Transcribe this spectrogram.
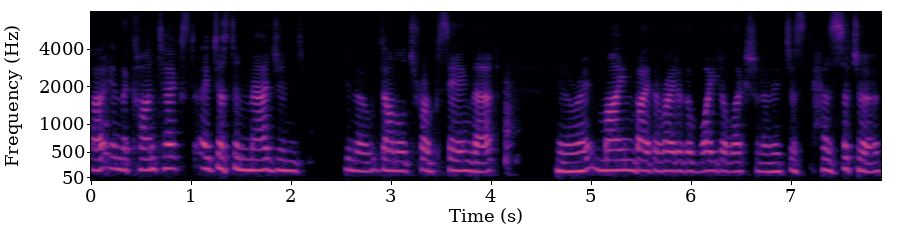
uh, in the context, I just imagined, you know, Donald Trump saying that, you know, right, mine by the right of the white election. And it just has such a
